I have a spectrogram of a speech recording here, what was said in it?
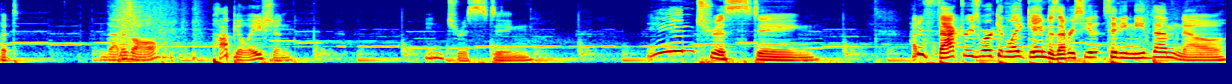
But that is all. Population. Interesting. Interesting. How do factories work in late game? Does every city need them? No.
